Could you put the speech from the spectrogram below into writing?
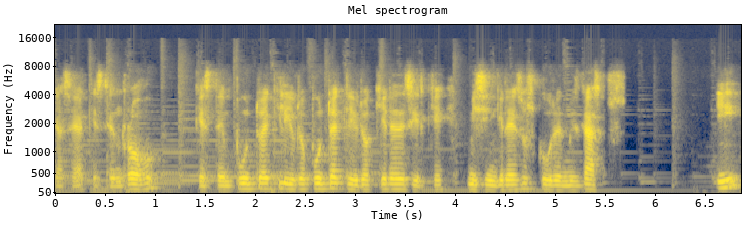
ya sea que esté en rojo que esté en punto de equilibrio. Punto de equilibrio quiere decir que mis ingresos cubren mis gastos. Y,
